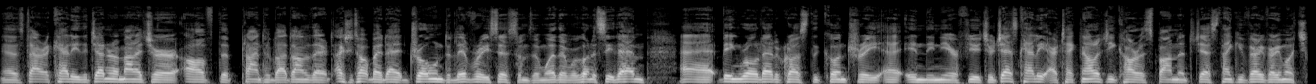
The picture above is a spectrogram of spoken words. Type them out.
Yeah, it's Dara Kelly, the general manager of the plant in Baldonnel there, actually talk about uh, drone delivery systems and whether we're going to see them uh, being rolled out across the country uh, in the near future. Jess Kelly, our technology correspondent. Jess, thank you very, very much.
